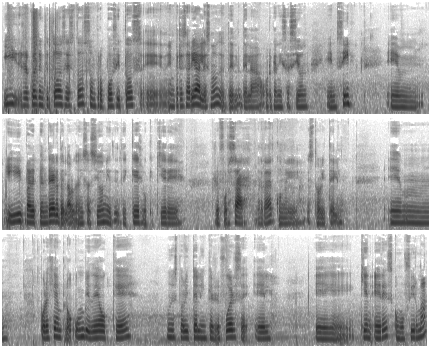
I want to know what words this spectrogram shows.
y recuerden que todos estos son propósitos empresariales, ¿no? De, de la organización en sí. Em, y va a depender de la organización y de, qué es lo que quiere reforzar, ¿verdad? Con el storytelling. Por ejemplo, un video que, un storytelling que refuerce el eh, quién eres como firma,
